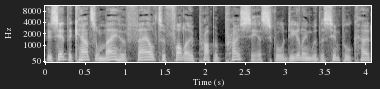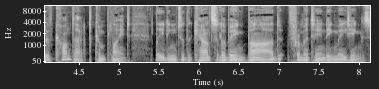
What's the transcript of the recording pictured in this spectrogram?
who said the council may have failed to follow proper process for dealing with a simple code of conduct complaint, leading to the councillor being barred from attending meetings.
